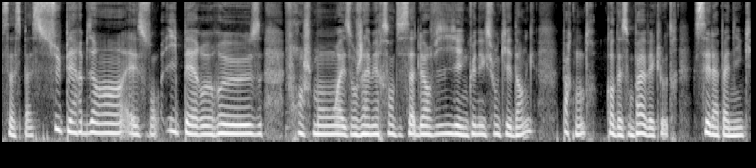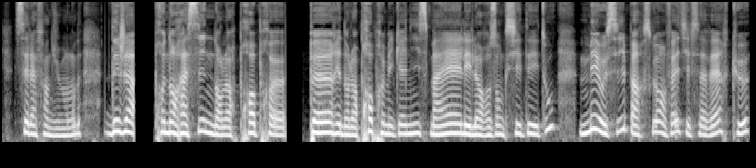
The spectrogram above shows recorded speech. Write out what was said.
ça se passe super bien, elles sont hyper heureuses, franchement, elles n'ont jamais ressenti ça de leur vie, il y a une connexion qui est dingue. Par contre, quand elles sont pas avec l'autre, c'est la panique, c'est la fin du monde. Déjà, prenant racine dans leur propre peur et dans leurs propres mécanismes à elles et leurs anxiétés et tout, mais aussi parce qu'en en fait, il s'avère que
